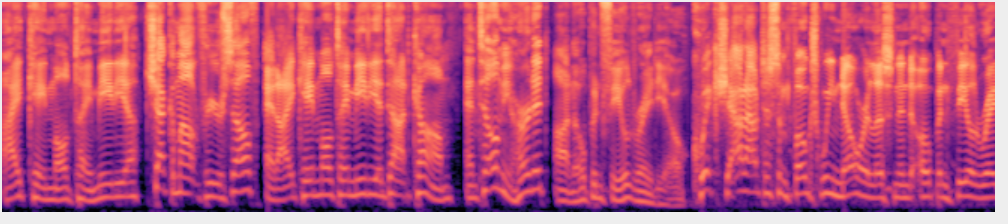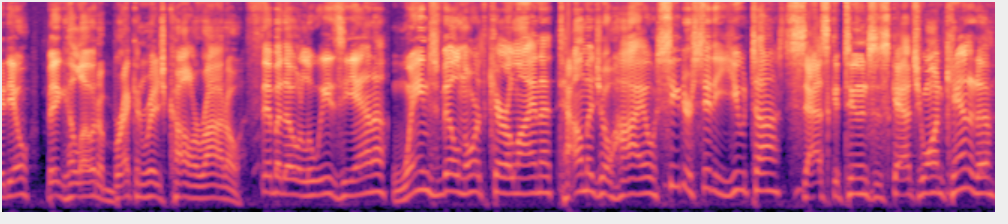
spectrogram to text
IK Multimedia. Check them out for yourself at ikmultimedia.com and tell them you heard it on Open Field Radio. Quick shout out to some folks we know are listening to Open Field Radio. Big hello to Breckenridge, Colorado, Thibodaux, Louisiana, Waynesville, North Carolina, Tallmadge, Ohio, Cedar City, Utah, Saskatoon, Saskatchewan, Canada,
